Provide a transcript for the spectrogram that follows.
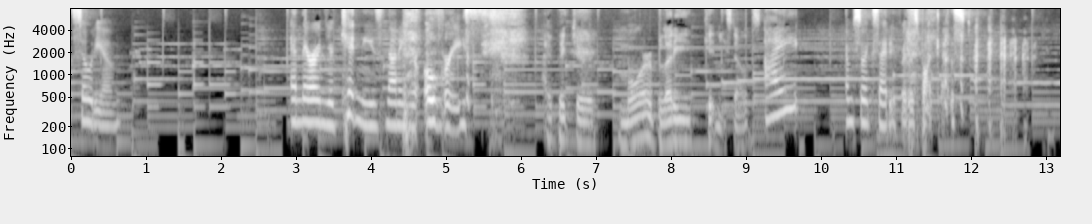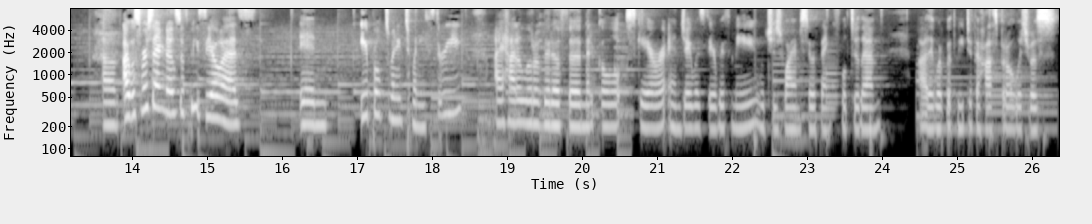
sodium. And they're in your kidneys, not in your ovaries. I picture more bloody kidney stones. I am so excited for this podcast. Um, I was first diagnosed with PCOS in April 2023. I had a little bit of a medical scare, and Jay was there with me, which is why I'm so thankful to them. Uh, they worked with me to the hospital, which was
